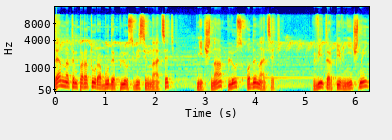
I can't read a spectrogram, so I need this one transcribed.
денна температура буде плюс 18, нічна плюс 11. Вітер північний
